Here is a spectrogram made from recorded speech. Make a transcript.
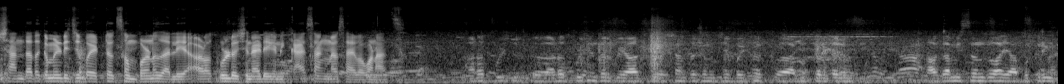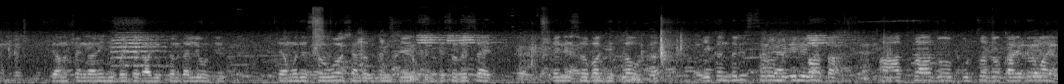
शांतता कमिटीची बैठक संपन्न झाली. अळकुल पोलीस या ठिकाणी काय सांगणार साहेब आपण आज? आडत पोलीस पोलिसांतर्फे आज शांत समितीची बैठक आयोजित करण्यात आली होती. आगामी सण जो आहे हा बकरी त्या अनुषंगाने ही बैठक आयोजित करण्यात आली होती. त्यामध्ये सर्व शांतता जे सदस्य आहेत त्यांनी सहभाग घेतला होता. एकंदरीत सर्व मिटिंग होता हा आजचा जो पुढचा जो कार्यक्रम आहे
